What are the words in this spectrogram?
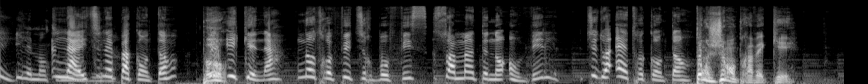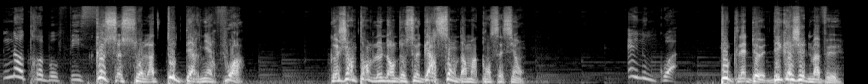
Hey Il est maintenant. en Naï, tu n'es pas content? Pour- que Ikena, notre futur beau-fils, soit maintenant en ville Tu dois être content. Ton gendre avec qui? Notre beau-fils. Que ce soit la toute dernière fois que j'entende le nom de ce garçon dans ma concession. Et non quoi? Toutes les deux, dégagez de ma vue.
